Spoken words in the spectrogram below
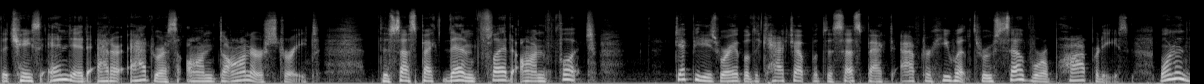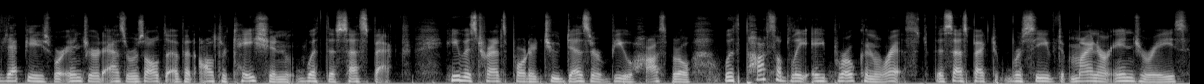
The chase ended at an address on Donner Street. The suspect then fled on foot. Deputies were able to catch up with the suspect after he went through several properties. One of the deputies were injured as a result of an altercation with the suspect. He was transported to Desert View Hospital with possibly a broken wrist. The suspect received minor injuries.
